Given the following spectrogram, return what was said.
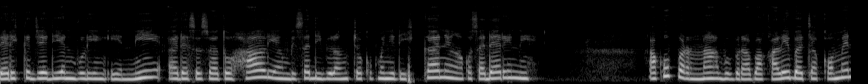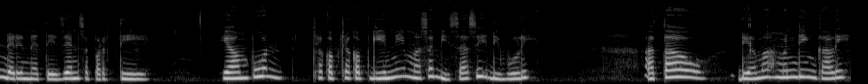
dari kejadian bullying ini, ada sesuatu hal yang bisa dibilang cukup menyedihkan yang aku sadari nih. Aku pernah beberapa kali baca komen dari netizen seperti, Ya ampun, cakep-cakep gini masa bisa sih dibully? Atau, dia mah mending kali,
